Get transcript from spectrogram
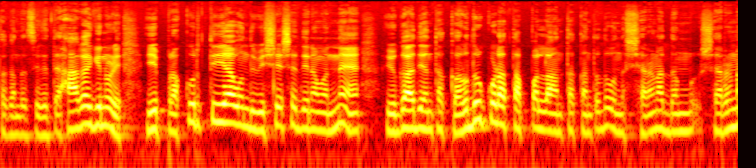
ಮೌಲ್ಯಯುತವಾಗಿರ್ತಕ್ಕಂಥ ಸಿಗುತ್ತೆ. ಹಾಗಾಗಿ ನೋಡಿ, ಈ ಪ್ರಕೃತಿಯ ಒಂದು ವಿಶೇಷ ದಿನವನ್ನೇ ಯುಗಾದಿ ಅಂತ ಕರೆದ್ರೂ ಕೂಡ ತಪ್ಪಲ್ಲ ಅಂತಕ್ಕಂಥದ್ದು ಒಂದು ಶರಣ ಶರಣ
